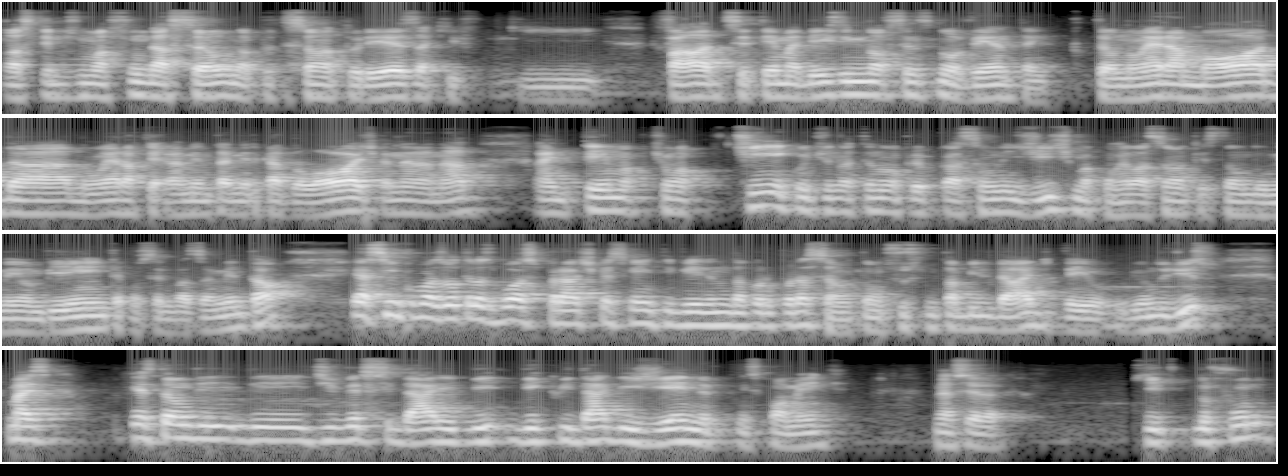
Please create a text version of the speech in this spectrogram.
Nós temos uma fundação na proteção à natureza que, que fala desse tema desde 1990. Então, não era moda, não era ferramenta mercadológica, não era nada. A gente uma, tinha, uma, tinha e continua tendo uma preocupação legítima com relação à questão do meio ambiente, a conservação ambiental, e assim como as outras boas práticas que a gente vê dentro da corporação. Então, sustentabilidade veio vindo disso, mas questão de, de diversidade, de, de equidade de gênero, principalmente, né? Que, no fundo,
